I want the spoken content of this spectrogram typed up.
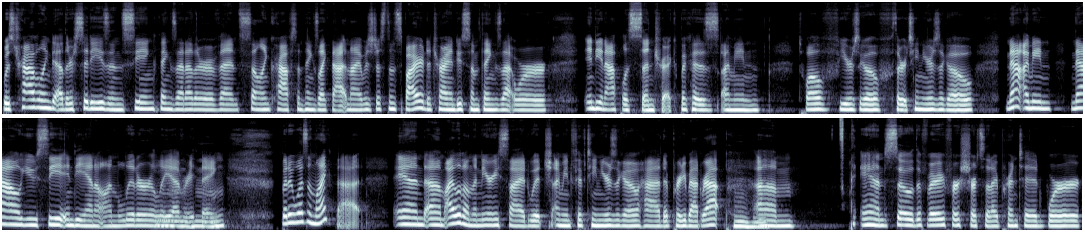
was traveling to other cities and seeing things at other events, selling crafts and things like that. And I was just inspired to try and do some things that were Indianapolis centric because I mean, 12 years ago, 13 years ago, now, I mean, now you see Indiana on literally everything, but it wasn't like that. And um, I live on the Near East Side, which I mean, 15 years ago had a pretty bad rap. Um, and so the very first shirts that I printed were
